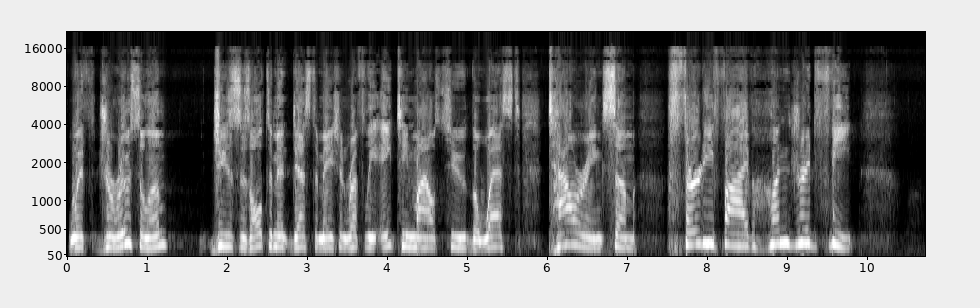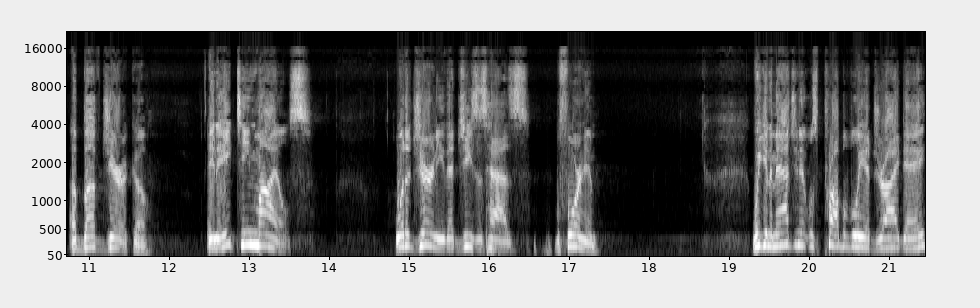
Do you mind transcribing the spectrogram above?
with Jerusalem, Jesus' ultimate destination, roughly 18 miles to the west, towering some 3,500 feet above Jericho. In 18 miles. What a journey that Jesus has before him. We can imagine it was probably a dry day,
